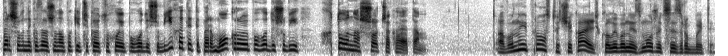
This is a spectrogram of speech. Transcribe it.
перше вони казали, що навпаки чекають сухої погоди, щоб їхати. Тепер мокрої погоди, щоб їх. Хто на що чекає там? А вони просто чекають, коли вони зможуть це зробити.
